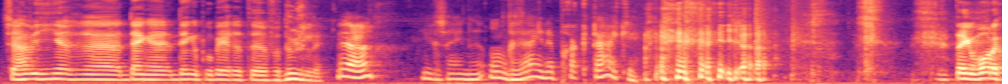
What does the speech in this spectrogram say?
Ze hebben hier eh, dingen, dingen proberen te verdoezelen. Ja, hier zijn eh, onreine praktijken. ja. Tegenwoordig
